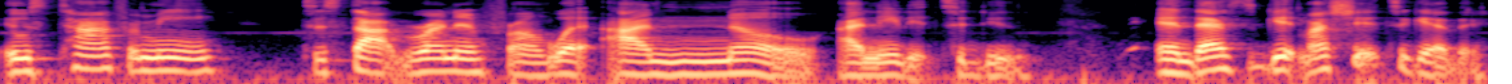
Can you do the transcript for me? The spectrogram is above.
It was time for me to stop running from what I know I needed to do. And that's get my shit together.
